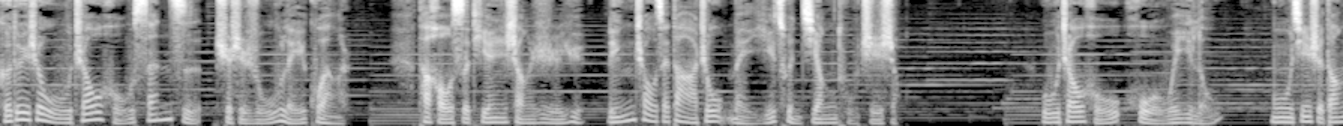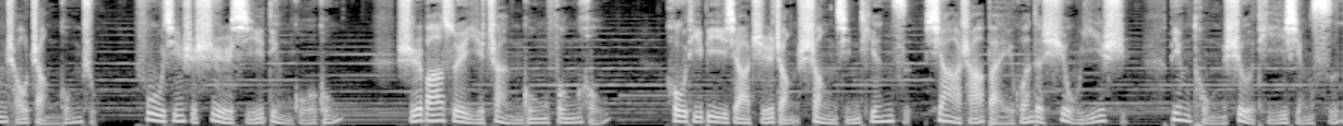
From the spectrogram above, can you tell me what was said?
可对这武昭侯三字却是如雷贯耳。他好似天上日月，笼罩在大周每一寸疆土之上。武昭侯霍威楼，母亲是当朝长公主。父亲是世袭定国公，十八岁以战功封侯，后替陛下执掌上秦天子、下察百官的绣衣使，并统摄提刑司。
